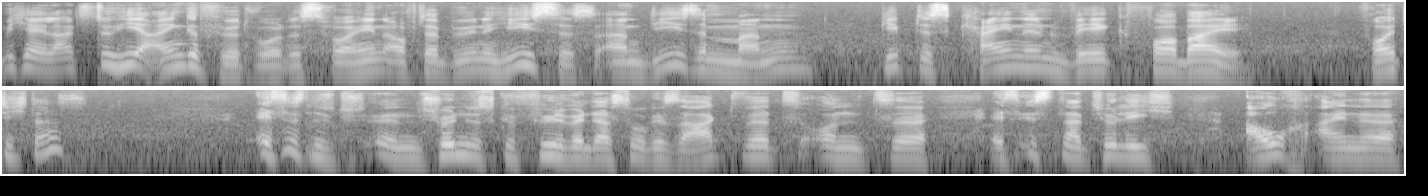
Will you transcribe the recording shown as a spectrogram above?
Michael, als du hier eingeführt wurdest, vorhin auf der Bühne hieß es, an diesem Mann gibt es keinen Weg vorbei. Freut dich das? Es ist ein, schönes Gefühl, wenn das so gesagt wird. Und äh, es ist natürlich auch eine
